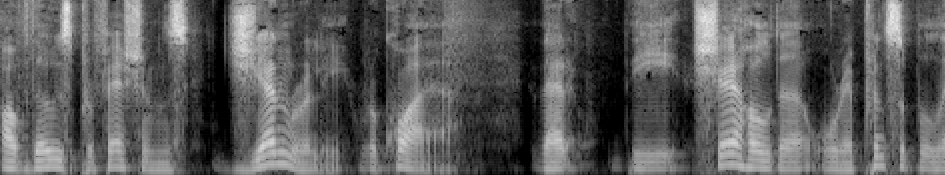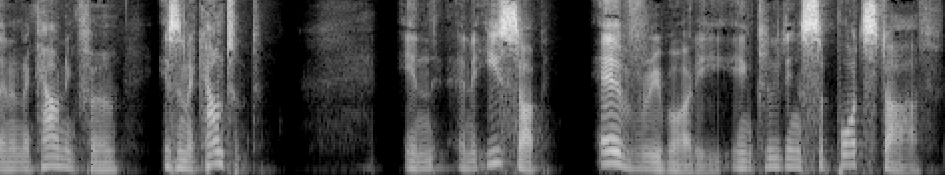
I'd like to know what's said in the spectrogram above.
of those professions generally require that the shareholder or a principal in an accounting firm is an accountant. In an ESOP, everybody, including support staff,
